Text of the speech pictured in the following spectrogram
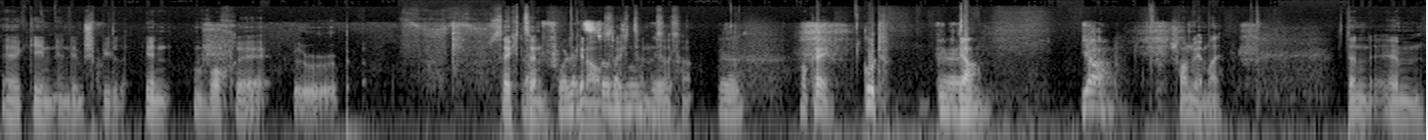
äh, gehen in dem Spiel in Woche 16. Glaub, genau, 16 so? ist ja. es. Ja. ja. Okay, gut. Ähm, ja. Ja. Schauen wir mal. Dann ähm,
